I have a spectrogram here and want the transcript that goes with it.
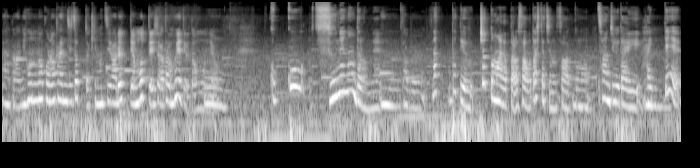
なんか日本のこの感じちょっと気持ち悪って思ってる人が多分増えてると思うんだよ、うん。ここ数年なんだろうね、うん、多分。なだってちょっと前だったらさ私たちのさこの30代入って、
